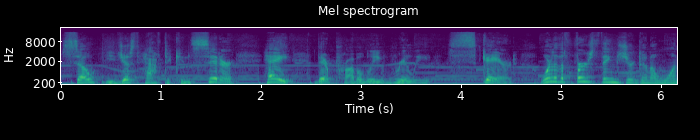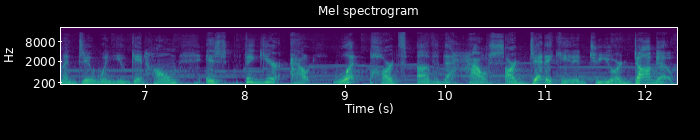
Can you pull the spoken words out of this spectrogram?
So you just have to consider, hey, they're probably really scared. One of the first things you're gonna wanna do when you get home is figure out what parts of the house are dedicated to your doggo.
